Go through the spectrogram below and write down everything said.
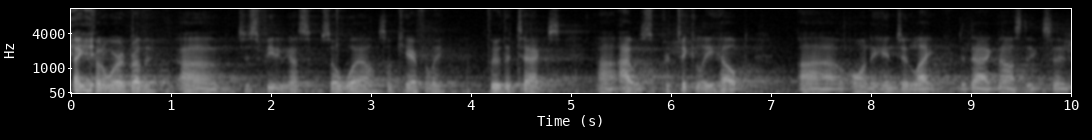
Thank you for the word, brother. Um, just feeding us so well, so carefully through the text. Uh, I was particularly helped uh, on the engine light, the diagnostics, and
